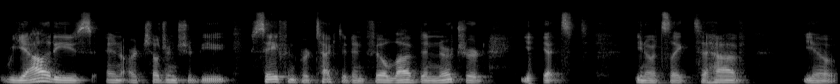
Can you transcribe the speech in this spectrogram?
realities and our children should be safe and protected and feel loved and nurtured yet you know it's like to have you know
